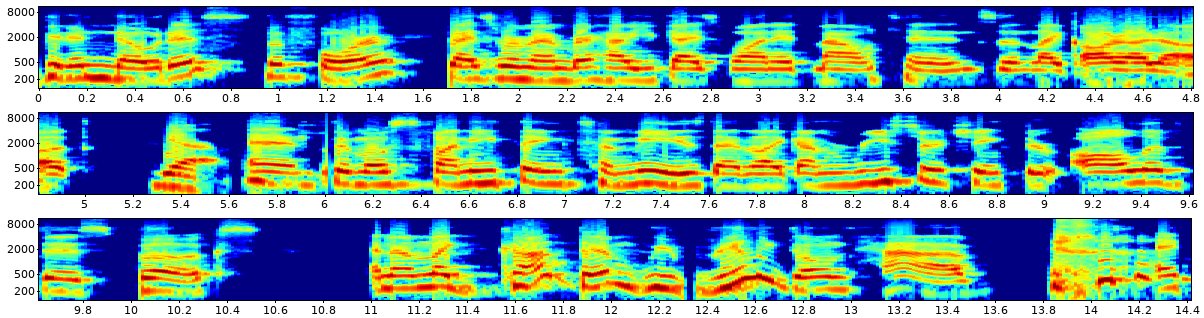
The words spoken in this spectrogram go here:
didn't notice before. You guys remember how you guys wanted mountains and like ararat? Yeah. And the most funny thing to me is that like i'm researching through all of these books and i'm like god damn we really don't have any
